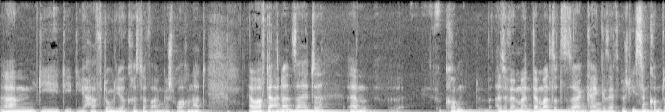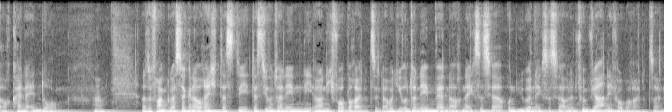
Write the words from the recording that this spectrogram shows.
Ähm, die, die, die Haftung, die auch Christoph angesprochen hat. Aber auf der anderen Seite ähm, kommt, also wenn man, wenn man sozusagen kein Gesetz beschließt, dann kommt auch keine Änderung. Also Frank, du hast ja genau recht, dass die, dass die Unternehmen nie, noch nicht vorbereitet sind. Aber die Unternehmen werden auch nächstes Jahr und übernächstes Jahr und in fünf Jahren nicht vorbereitet sein.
